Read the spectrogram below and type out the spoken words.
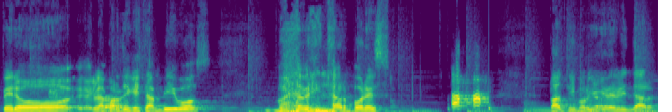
Pero eh, la parte que están vivos, voy a brindar por eso. Pati, ¿por qué quieres brindar?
